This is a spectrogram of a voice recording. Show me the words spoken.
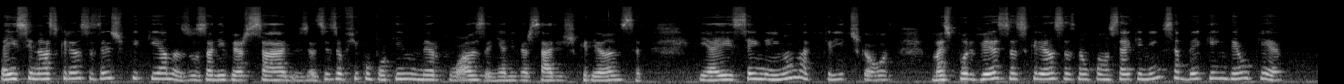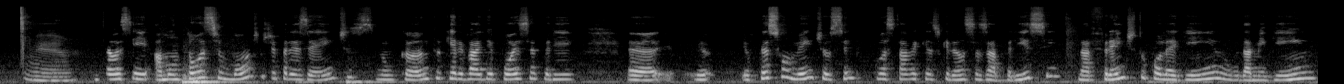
é ensinar as crianças desde pequenas os aniversários. Às vezes eu fico um pouquinho nervosa em aniversário de criança, e aí sem nenhuma crítica, mas por vezes as crianças não conseguem nem saber quem deu o quê. É. Então, assim, amontou-se um monte de presentes num canto que ele vai depois abrir. Uh, eu, eu, pessoalmente, eu sempre gostava que as crianças abrissem na frente do coleguinho, do amiguinho,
